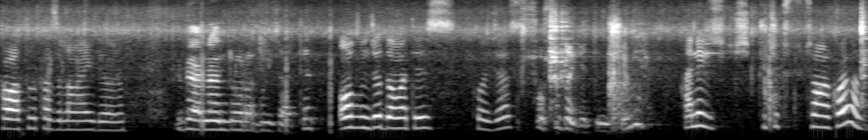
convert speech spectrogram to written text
kahvaltılık hazırlamaya gidiyorum. Biberlerini doğradım zaten. Olunca domates koyacağız. Sosu da getirmişim. Hani küçük soğan koymadın.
